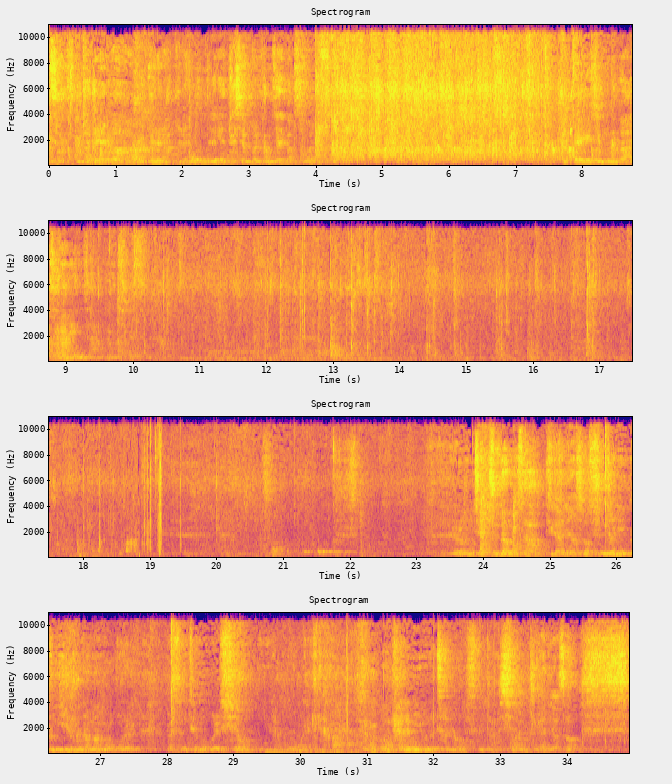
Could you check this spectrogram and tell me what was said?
성가대와 변연학하는 분들에게 다시 한번 감사의 박수가 옆에 계신 분과 사랑의 인사 나누시겠습니다. 네, 여러분 지금 중간고사 기간이어서 순전히 그 이유 하나만으로 시험이라고 이렇게 다른 이유는 전혀 없습니다. 시험 기간이어서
